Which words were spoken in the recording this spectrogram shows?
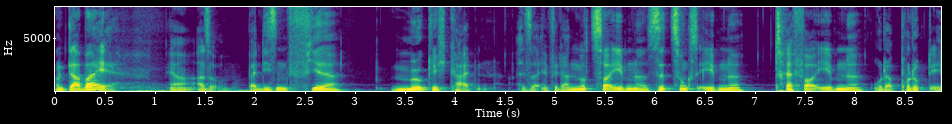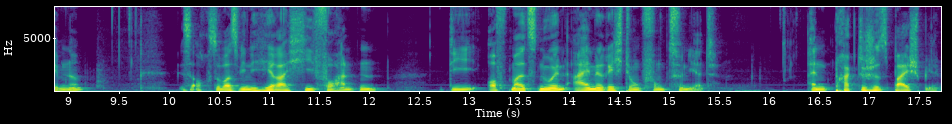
Und dabei, ja, also bei diesen vier Möglichkeiten, also entweder Nutzerebene, Sitzungsebene, Trefferebene oder Produktebene, ist auch sowas wie eine Hierarchie vorhanden, die oftmals nur in eine Richtung funktioniert. Ein praktisches Beispiel.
